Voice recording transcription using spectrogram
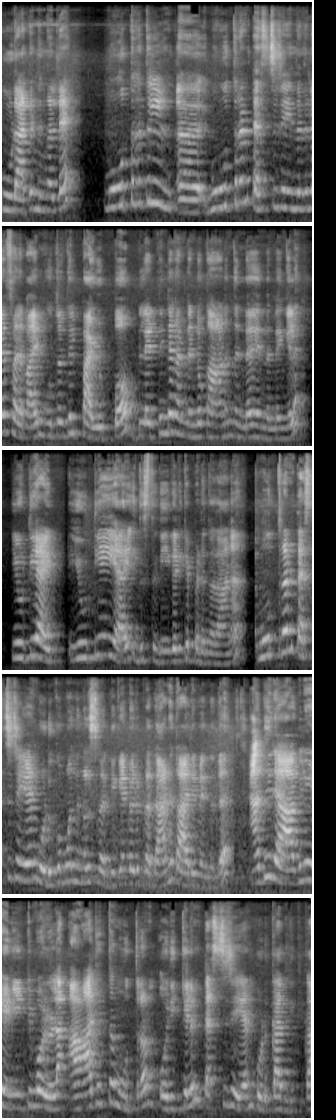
കൂടാതെ നിങ്ങളുടെ മൂത്രത്തിൽ മൂത്രം ടെസ്റ്റ് ചെയ്യുന്നതിന്റെ ഫലമായി മൂത്രത്തിൽ പഴുപ്പോ ബ്ലഡിന്റെ കണ്ടന്റോ കാണുന്നുണ്ട് എന്നുണ്ടെങ്കിൽ U T I U T I ആയി ഇത് സ്ഥിരീകരിക്കപ്പെടുന്നതാണ്. മൂത്രം ടെസ്റ്റ് ചെയ്യാൻ കൊടുക്കുമ്പോൾ നിങ്ങൾ ശ്രദ്ധിക്കേണ്ട ഒരു പ്രധാന കാര്യം എന്നത് അത് രാവിലെ എണീക്കുമ്പോഴുള്ള ആദ്യത്തെ മൂത്രം ഒരിക്കലും ടെസ്റ്റ് ചെയ്യാൻ കൊടുക്കാതിരിക്കുക.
